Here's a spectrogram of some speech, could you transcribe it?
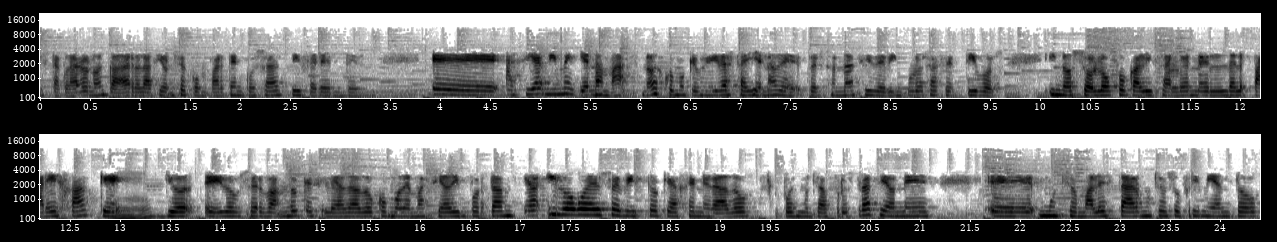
está claro, ¿no? En cada relación se comparten cosas diferentes eh, así a mí me llena más, ¿no? Es como que mi vida está llena de personas y de vínculos afectivos y no solo focalizarlo en el de pareja, que yo he ido observando que se le ha dado como demasiada importancia y luego eso he visto que ha generado pues muchas frustraciones, eh, mucho malestar, mucho sufrimiento.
